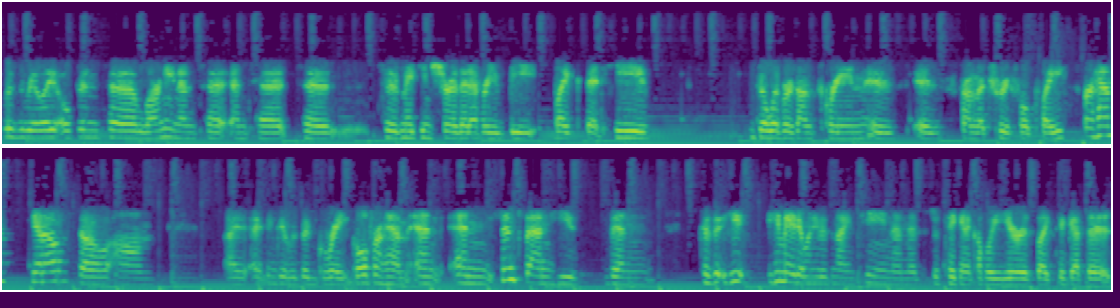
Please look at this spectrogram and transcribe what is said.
was really open to learning and to and to to to making sure that every beat like that he delivers on screen is is from a truthful place for him. You know, so um, I, I think it was a great goal for him. And and since then he's been because he he made it when he was 19, and it's just taken a couple of years, like to get the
